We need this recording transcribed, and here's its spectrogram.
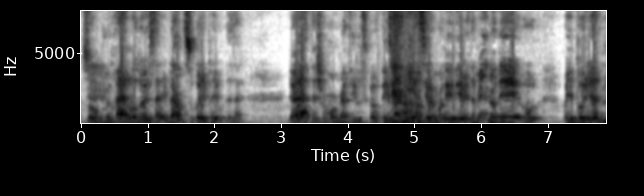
som Mm. mig själv och då är det så här, ibland så går det i perioder så här. Jag äter så många tillskott. Det är magnesium och det är D-vitamin och det är... Och, och i början,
